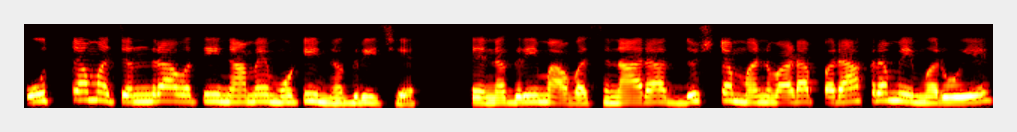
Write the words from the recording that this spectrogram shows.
ઉત્તમ ચંદ્રાવતી નામે મોટી નગરી છે. તે નગરીમાં વસનારા દુષ્ટ મનવાળા પરાક્રમી મરુએ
